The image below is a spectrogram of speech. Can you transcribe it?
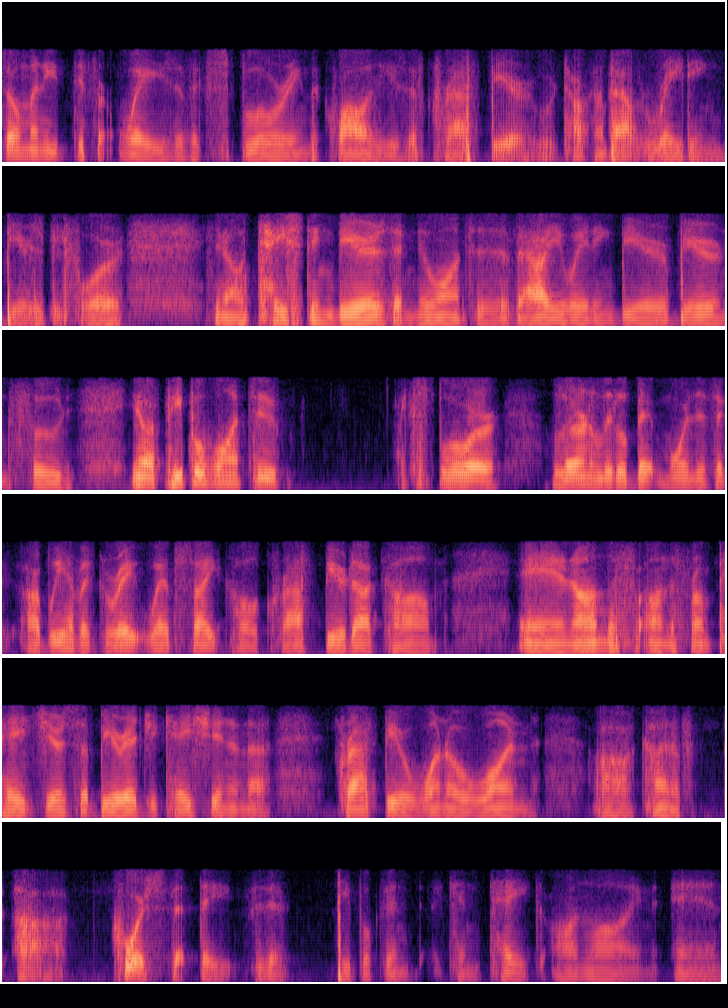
so many different ways of exploring the qualities of craft beer. We were talking about rating beers before you know, tasting beers, the nuances, evaluating beer, beer and food. You know, if people want to explore, learn a little bit more, there's a uh, we have a great website called craftbeer.com, and on the on the front page there's a beer education and a craft beer 101 uh, kind of uh, course that they that people can can take online and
